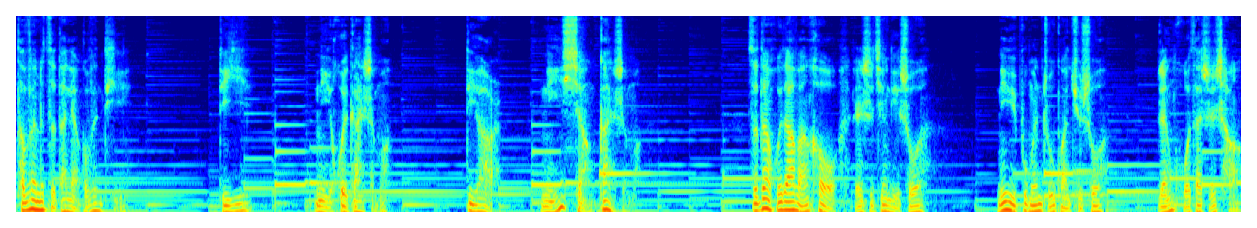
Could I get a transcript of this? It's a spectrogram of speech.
他问了子弹两个问题：第一，你会干什么？第二，你想干什么？子弹回答完后，人事经理说。你与部门主管去说，人活在职场，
